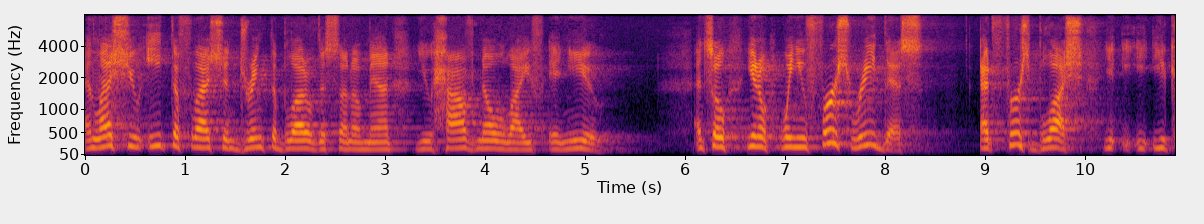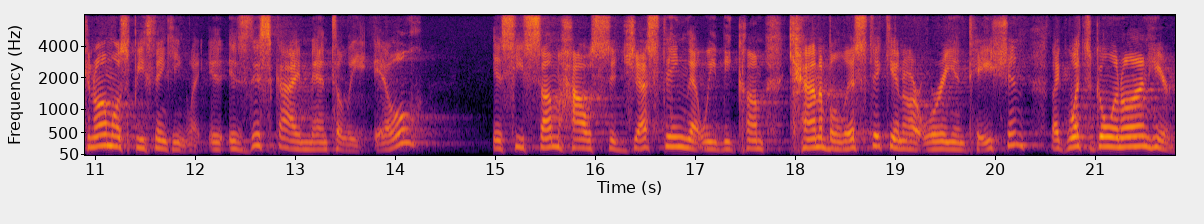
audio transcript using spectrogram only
unless you eat the flesh and drink the blood of the Son of Man, you have no life in you. And so, you know, when you first read this, at first blush, you, you can almost be thinking, like, is this guy mentally ill? Is he somehow suggesting that we become cannibalistic in our orientation? Like, what's going on here?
